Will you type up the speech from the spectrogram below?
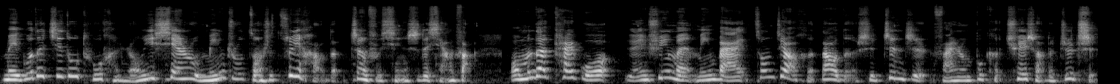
美国的基督徒很容易陷入民主总是最好的政府形式的想法。我们的开国元勋们明白，宗教和道德是政治繁荣不可缺少的支持。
